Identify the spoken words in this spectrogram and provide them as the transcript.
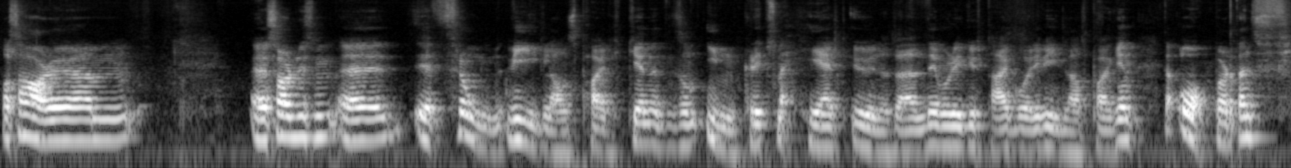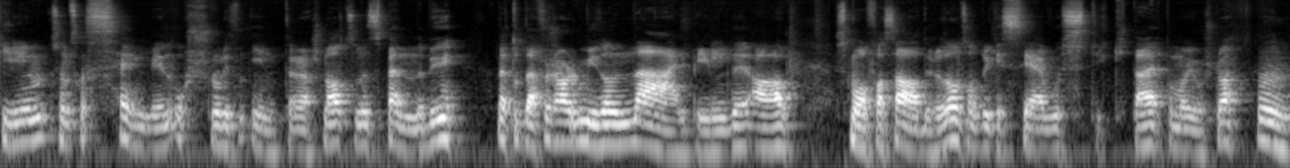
og så har du eh, så har du liksom eh, Vigelandsparken, et sånn innklipp som er helt unødvendig, hvor de gutta her går i Vigelandsparken. Det er åpenbart at det er en film som skal selge inn Oslo sånn internasjonalt som en spennende by. Nettopp derfor så har du mye sånn nærbilder av små fasader og sånn, sånn at du ikke ser hvor stygt det er på Majorstua. Mm.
